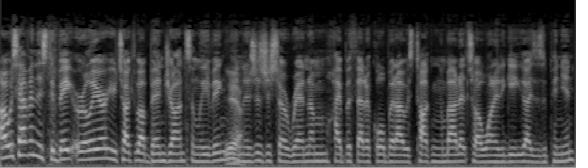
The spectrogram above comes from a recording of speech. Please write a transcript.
I was having this debate earlier. You talked about Ben Johnson leaving, Yeah. and this is just a random hypothetical, but I was talking about it, so I wanted to get you guys' opinion.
